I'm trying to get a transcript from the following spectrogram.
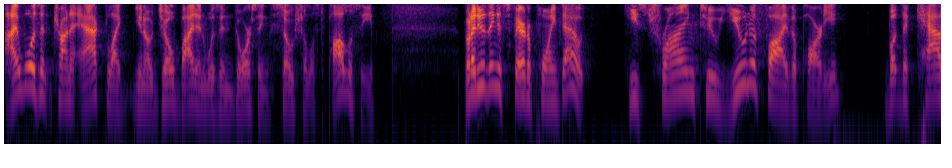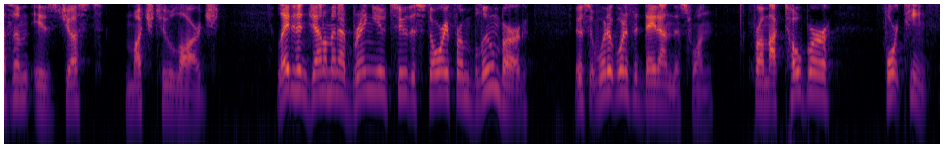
I wasn't trying to act like, you know, Joe Biden was endorsing socialist policy, but I do think it's fair to point out he's trying to unify the party, but the chasm is just much too large. Ladies and gentlemen, I bring you to the story from Bloomberg. This, what, what is the date on this one? From October 14th.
